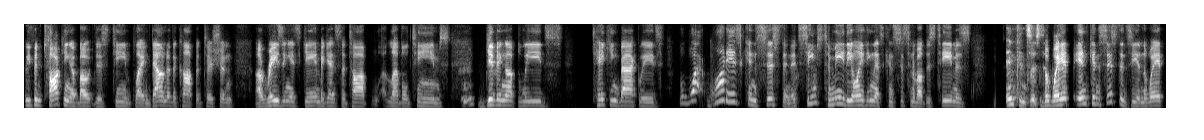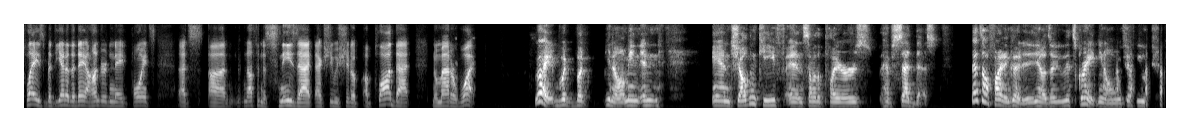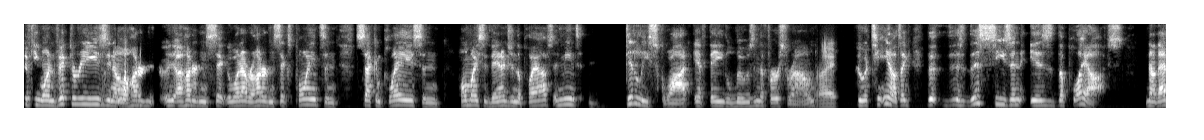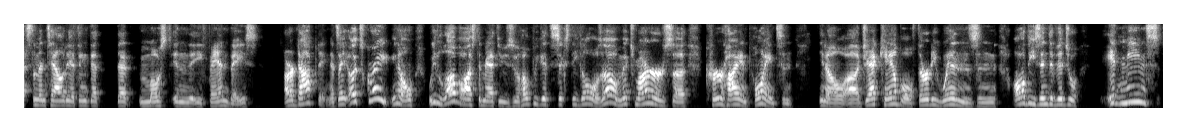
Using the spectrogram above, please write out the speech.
we've been talking about this team playing down to the competition, uh, raising its game against the top level teams, mm-hmm. giving up leads, taking back leads what what is consistent? It seems to me the only thing that's consistent about this team is inconsistent. The, way it inconsistency in the way it plays. But at the end of the day, 108 points. That's uh, nothing to sneeze at. Actually, we should applaud that no matter what. Right, but but you know, I mean, and and Sheldon Keefe and some of the players have said this that's all fine and good. You know, it's, it's great. You know, 50, 51 victories, you know, 100, 106, whatever, 106 points and second place and home ice advantage in the playoffs. It means diddly squat if they lose in the first round. Right. To a team, you know, it's like the, this, this season is the playoffs. Now, that's the mentality I think that that most in the fan base are adopting and say, "Oh, it's great. You know, we love Austin Matthews. We hope we get 60 goals. Oh, Mitch Marner's uh, career high in points, and you know, uh, Jack Campbell 30 wins, and all these individual. It means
